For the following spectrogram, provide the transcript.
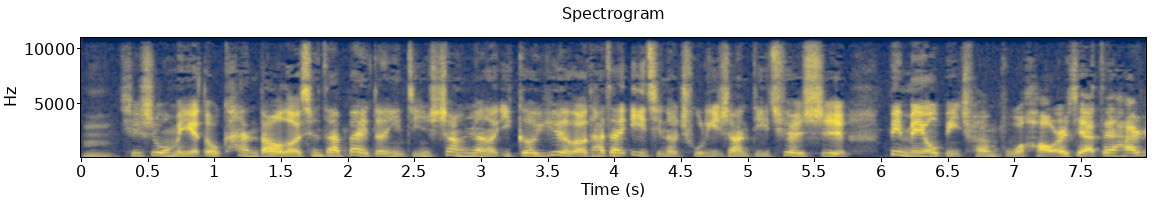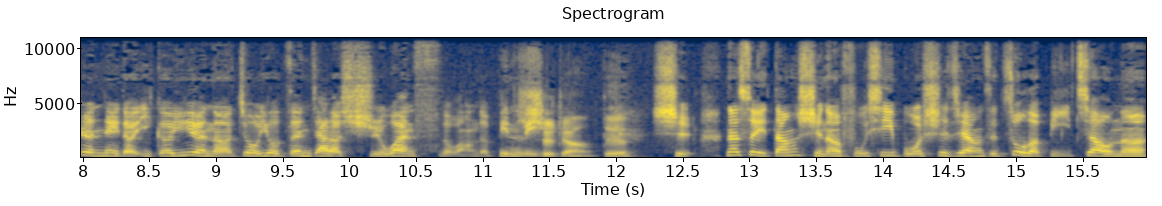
嗯，其实我们也都看到了，现在拜登已经上任了一个月了，他在疫情的处理上的确是并没有比川普好，而且在他任内的一个月呢，就又增加了十万死亡的病例。是这样，对。是，那所以当时呢，福西博士这样子做了比较呢，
